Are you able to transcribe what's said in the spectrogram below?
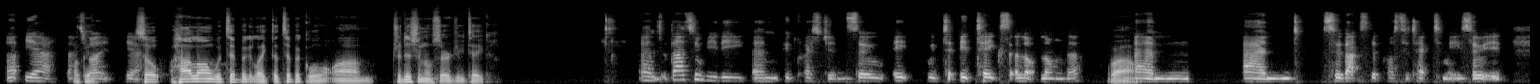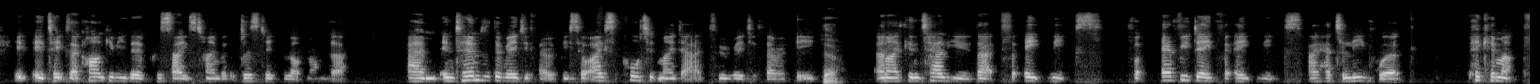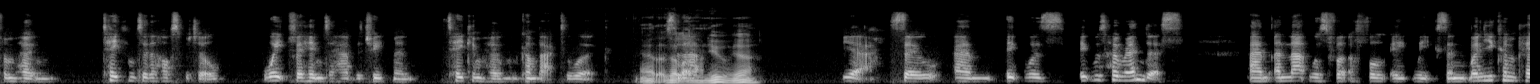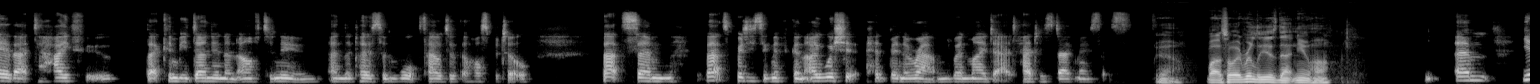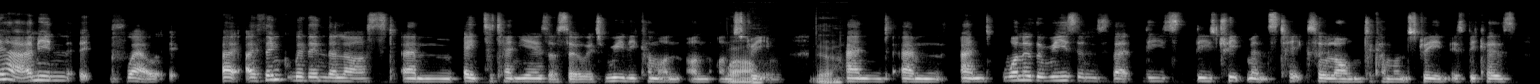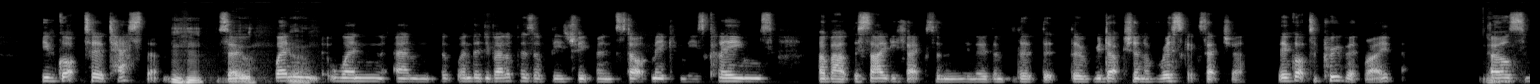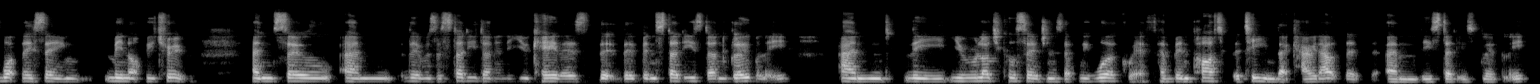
Uh, yeah, that's okay. right. Yeah. So, how long would typical, like the typical um, traditional surgery, take? Um, that's a really um, good question. So it t- it takes a lot longer. Wow. Um, and so that's the prostatectomy. So it, it, it takes. I can't give you the precise time, but it does take a lot longer. Um, in terms of the radiotherapy, so I supported my dad through radiotherapy. Yeah. And I can tell you that for eight weeks, for every day for eight weeks, I had to leave work pick him up from home, take him to the hospital, wait for him to have the treatment, take him home, and come back to work. Yeah, that's so a lot that, on you. Yeah. Yeah. So um, it was it was horrendous, um, and that was for a full eight weeks. And when you compare that to HIFU, that can be done in an afternoon, and the person walks out of the hospital. That's um, that's pretty significant. I wish it had been around when my dad had his diagnosis. Yeah. Wow. So it really is that new, huh? Um, yeah, I mean, it, well, I, I, think within the last um, eight to ten years or so, it's really come on on on wow. stream. Yeah. And um, and one of the reasons that these these treatments take so long to come on stream is because you've got to test them. hmm So Yeah, when when um, when the developers of these treatments start making these claims about the side effects and you know the the, the, the reduction of risk, etc., they've got to prove it, right? Yeah. Else, what they're saying may not be true. And so um, there was a study done in the UK. There's there have been studies done globally, and the urological surgeons that we work with have been part of the team that carried out the, um, these studies globally,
